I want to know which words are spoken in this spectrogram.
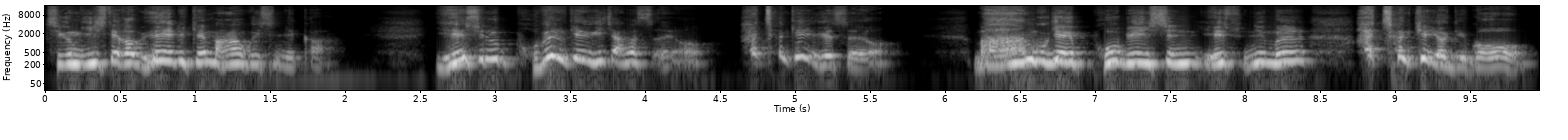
지금 이 시대가 왜 이렇게 망하고 있습니까? 예수님을 보배롭게 여기지 않았어요. 하찮게 여겼어요. 만국의 보배이신 예수님을 하찮게 여기고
